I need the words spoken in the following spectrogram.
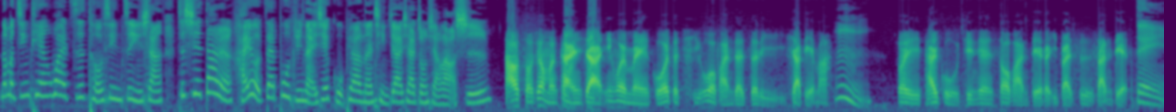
那么今天外资、投信、自营商这些大人还有在布局哪些股票呢？请教一下忠祥老师。好，首先我们看一下，因为美国的期货盘在这里下跌嘛，嗯，所以台股今天收盘跌了一百四十三点。对，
